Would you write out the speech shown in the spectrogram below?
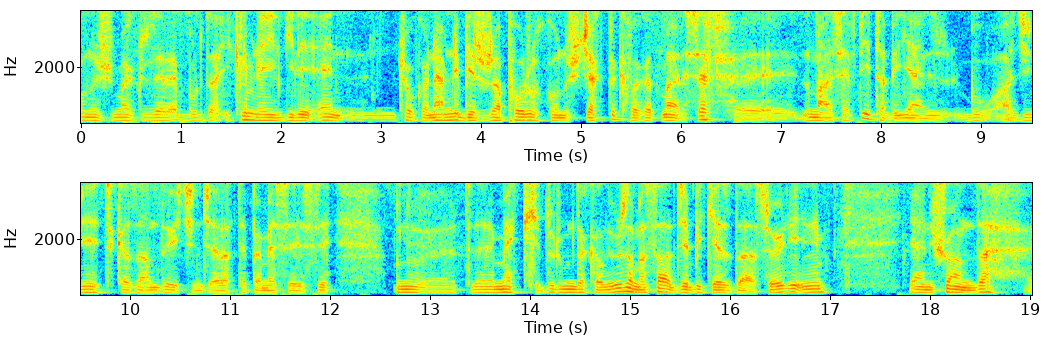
konuşmak üzere burada iklimle ilgili en çok önemli bir raporu konuşacaktık. Fakat maalesef e, maalesef değil tabii. Yani bu aciliyet kazandığı için Cerattepe meselesi bunu ertelemek durumunda kalıyoruz. Ama sadece bir kez daha söyleyelim. Yani şu anda e,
